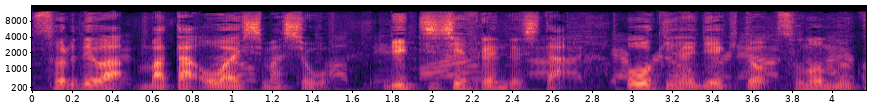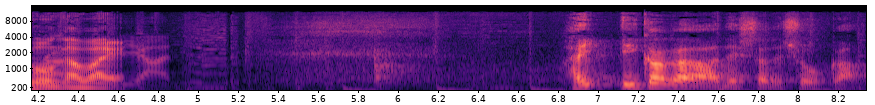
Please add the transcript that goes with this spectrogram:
それではまたお会いしましょう。リッチ・シェフレンでした。大きな利益とその向こう側へ。はいいかがでしたでしょうか？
